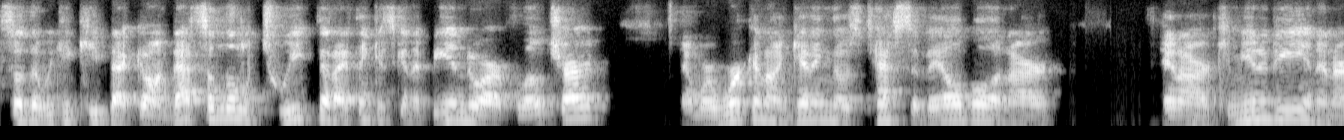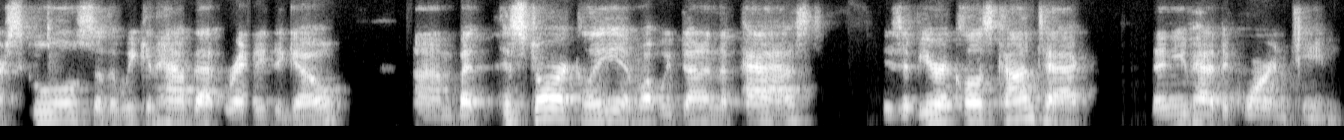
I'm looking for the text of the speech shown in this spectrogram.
so that we can keep that going. That's a little tweak that I think is going to be into our flow chart. And we're working on getting those tests available in our in our community and in our schools so that we can have that ready to go. Um, but historically, and what we've done in the past is if you're a close contact, then you've had to quarantine.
